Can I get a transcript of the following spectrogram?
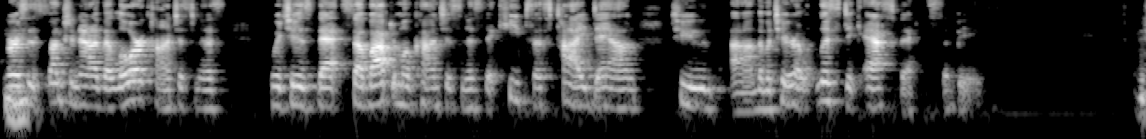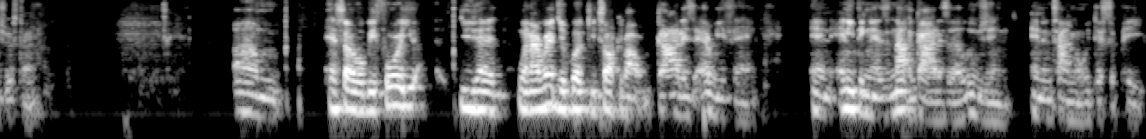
mm-hmm. versus mm-hmm. function out of the lower consciousness, which is that suboptimal consciousness that keeps us tied down to uh, the materialistic aspects of being. Interesting. Um, and so before you you had when I read your book, you talked about God is everything, and anything that is not God is an illusion, and in time it will dissipate.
